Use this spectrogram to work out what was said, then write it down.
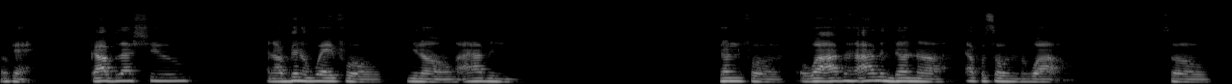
Okay. God bless you. And I've been away for, you know, I haven't done for a while. I haven't, done an episode in a while. So,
